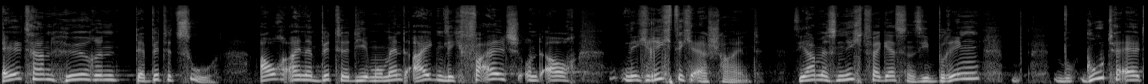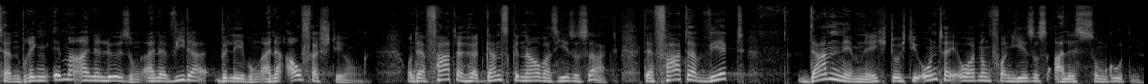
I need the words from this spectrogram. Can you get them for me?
Eltern hören der Bitte zu. Auch eine Bitte, die im Moment eigentlich falsch und auch nicht richtig erscheint. Sie haben es nicht vergessen. Sie bringen, gute Eltern bringen immer eine Lösung, eine Wiederbelebung, eine Auferstehung. Und der Vater hört ganz genau, was Jesus sagt. Der Vater wirkt dann nämlich durch die Unterordnung von Jesus alles zum Guten.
